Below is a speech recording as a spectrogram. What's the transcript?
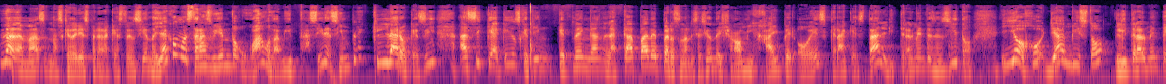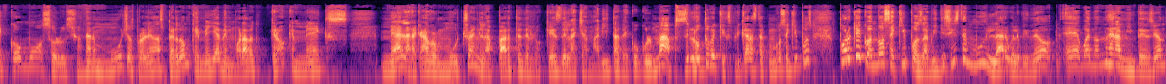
nada más nos quedaría esperar a que esto encienda. Ya como estarás viendo, wow David, así de simple, claro que sí. Así que aquellos que, que tengan la capa de personalización de Xiaomi Hyper OS, crack, está literalmente sencillo. Y ojo, ya han visto literalmente cómo solucionar muchos problemas. Perdón que me haya demorado, creo que me, me ha alargado mucho en la parte de lo que es de la llamadita de Google Maps. Lo tuve que explicar hasta con dos equipos. ¿Por qué con dos equipos, David? Hiciste muy largo el video. Eh, bueno, no era mi intención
